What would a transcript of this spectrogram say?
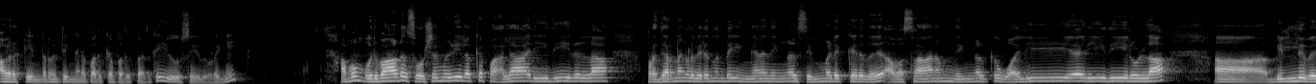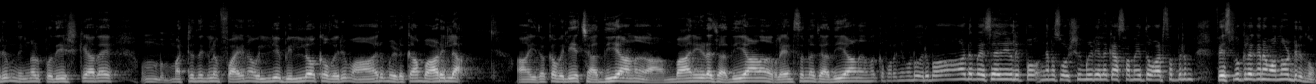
അവരൊക്കെ ഇന്റർനെറ്റ് ഇങ്ങനെ പതുക്കെ പതുക്കെ പതുക്കെ യൂസ് ചെയ്തു തുടങ്ങി. അപ്പം ഒരുപാട് സോഷ്യൽ മീഡിയയിലൊക്കെ പല രീതിയിലുള്ള പ്രചരണങ്ങൾ വരുന്നുണ്ട്. ഇങ്ങനെ നിങ്ങൾ സിം എടുക്കരുത്. അവസാനം നിങ്ങൾക്ക് വലിയ രീതിയിലുള്ള ബില്ല് വരും. നിങ്ങൾ പ്രതീക്ഷിക്കാതെ മറ്റെന്തെങ്കിലും ഫൈനോ വലിയ ബില്ലോ ഒക്കെ വരും. ആരും എടുക്കാൻ പാടില്ല. ഇതൊക്കെ വലിയ ചതിയാണ്. അംബാനിയുടെ ചതിയാണ് റിലയൻസിന്റെ ചതിയാണ് എന്നൊക്കെ പറഞ്ഞുകൊണ്ട് ഒരുപാട് മെസ്സേജുകൾ ഇപ്പോൾ ഇങ്ങനെ സോഷ്യൽ മീഡിയയിലൊക്കെ ആ സമയത്ത് വാട്സപ്പിലും ഫേസ്ബുക്കിലും ഇങ്ങനെ വന്നുകൊണ്ടിരുന്നു.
